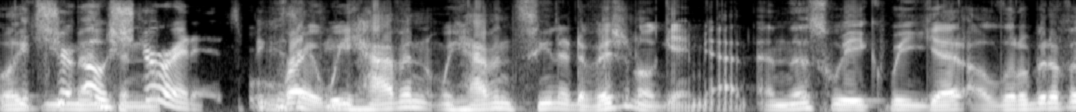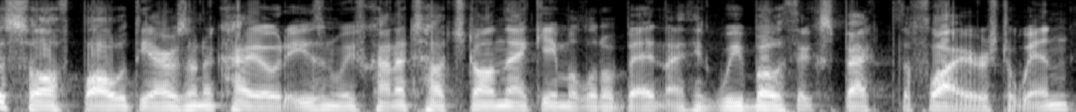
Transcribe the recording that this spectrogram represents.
like it's you sure, oh sure it is right, you- we haven't we haven't seen a divisional game yet, and this week we get a little bit of a softball with the Arizona Coyotes, and we've kind of touched on that game a little bit, and I think we both expect the Flyers to win.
